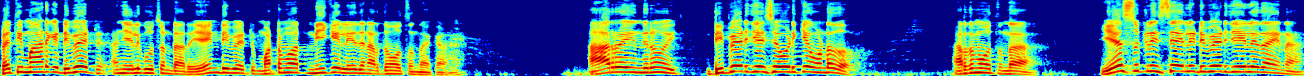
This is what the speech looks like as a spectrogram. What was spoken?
ప్రతి మాటకి డిబేట్ అని వెళ్ళి కూర్చుంటారు. ఏం డిబేట్? మొట్టమొదటి నీకే లేదని అర్థమవుతుంది అక్కడ. ఆరో ఇందిరం డిబేట్ చేసేవాడికే ఉండదు. అర్థమవుతుందా? ఏసుక్రీస్తే వెళ్ళి డిబేట్ చేయలేదు ఆయన.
